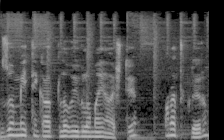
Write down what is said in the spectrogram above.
Zoom Meeting adlı uygulamayı aç. Ona tıklıyorum.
